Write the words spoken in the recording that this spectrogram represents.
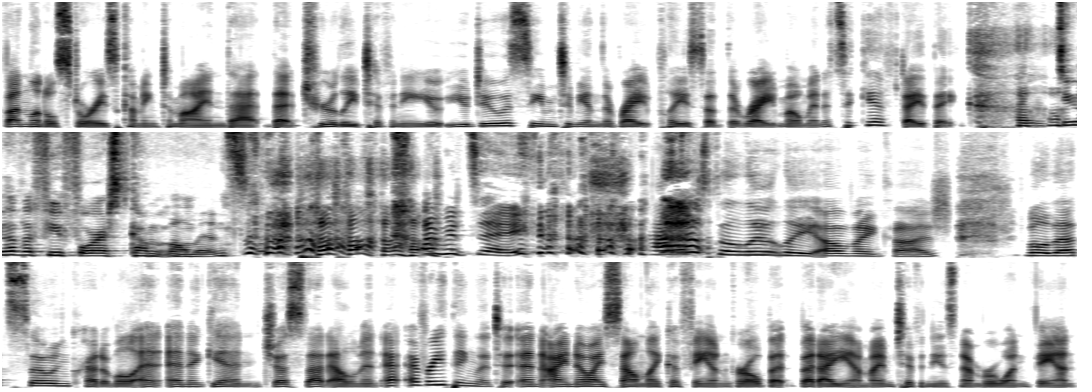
fun little stories coming to mind that that truly tiffany you you do seem to be in the right place at the right moment. It's a gift i think. I do have a few forrest gump moments i would say. Absolutely. Oh my gosh well that's so incredible and, and again just that element everything that t- and i know i sound like a fangirl but but i am i'm tiffany's number one fan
